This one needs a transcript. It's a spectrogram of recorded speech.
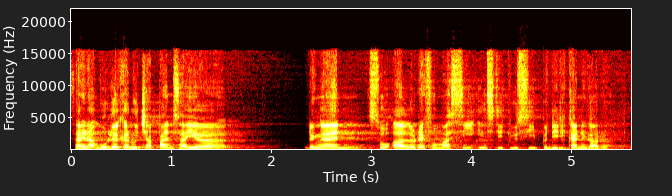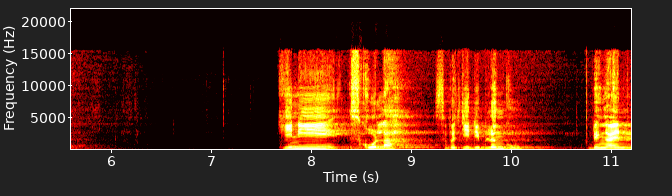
Saya nak mulakan ucapan saya dengan soal reformasi institusi pendidikan negara. Kini sekolah seperti dibelenggu dengan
